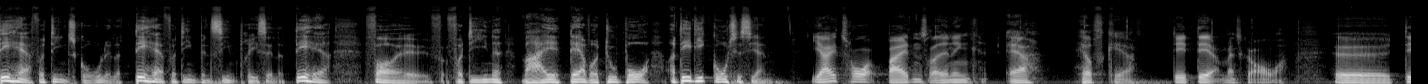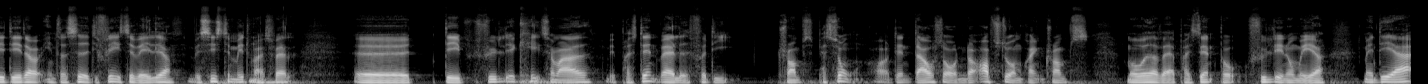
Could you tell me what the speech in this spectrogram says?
det her for din skole, eller det her for din benzinpris, eller det her for, øh, for, for dine veje, der hvor du bor. Og det er de ikke gode til, siger han. Jeg tror, Bidens redning er healthcare. Det er der, man skal over. Øh, det er det, der interesserede de fleste vælgere ved sidste midtvejsvalg. Øh, det fyldte ikke helt så meget ved præsidentvalget, fordi Trumps person og den dagsorden, der opstod omkring Trumps måde at være præsident på, fyldte endnu mere. Men det er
